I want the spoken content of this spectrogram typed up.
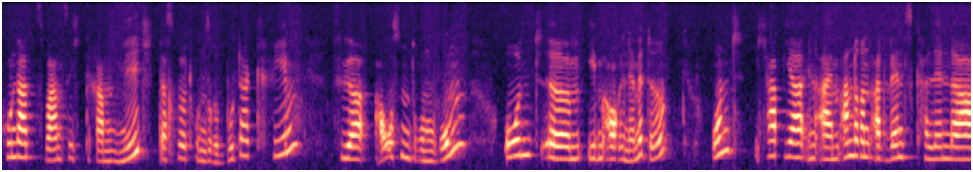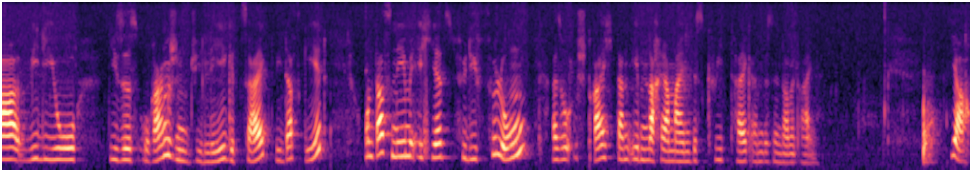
120 Gramm Milch. Das wird unsere Buttercreme für außen drumherum und ähm, eben auch in der Mitte. Und ich habe ja in einem anderen Adventskalender-Video dieses Orangengelee gezeigt, wie das geht. Und das nehme ich jetzt für die Füllung, also streiche dann eben nachher meinen Biskuitteig ein bisschen damit ein. Ja,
